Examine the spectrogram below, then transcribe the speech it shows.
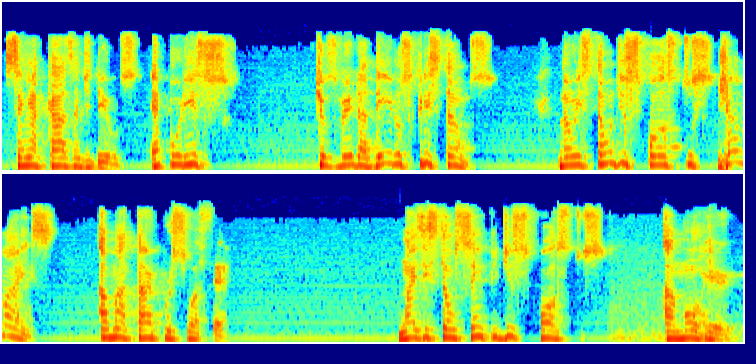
sem a casa de Deus. É por isso que os verdadeiros cristãos não estão dispostos jamais a matar por sua fé mas estão sempre dispostos a morrer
